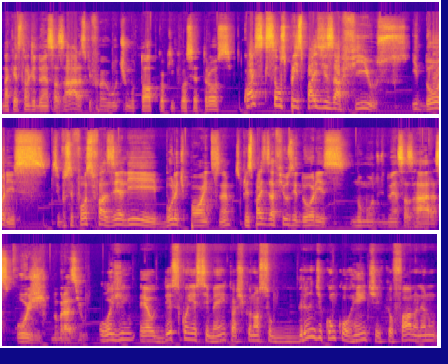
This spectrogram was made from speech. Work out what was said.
na questão de doenças raras, que foi o último tópico aqui que você trouxe, quais que são os principais desafios e dores, se você fosse fazer ali bullet points, né? Os principais desafios e dores no mundo de doenças raras hoje no Brasil hoje é o desconhecimento. Acho que o nosso grande concorrente que eu falo, né? Não,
